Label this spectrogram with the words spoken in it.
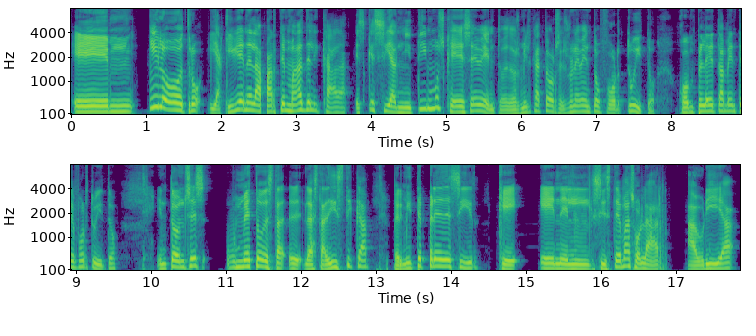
Eh, y lo otro, y aquí viene la parte más delicada, es que si admitimos que ese evento de 2014 es un evento fortuito, completamente fortuito, entonces un método, de eh, la estadística permite predecir que en el sistema solar habría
